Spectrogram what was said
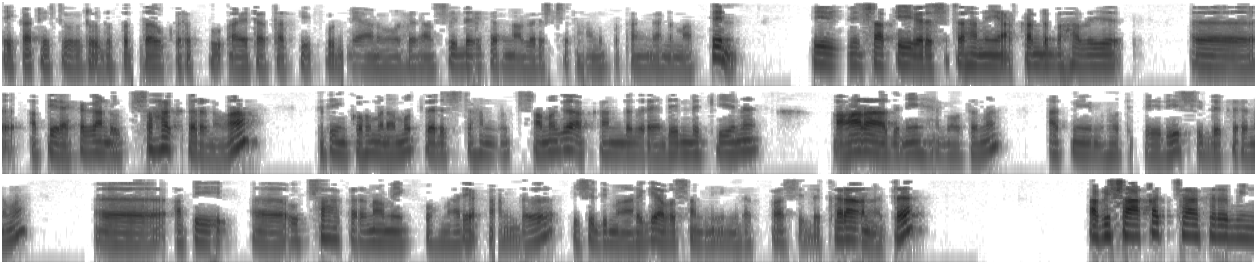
ඒ කටයුතු වලට උදව් කරපු අයටත් අපි පුණ්‍ය ආනුමෝදනා සිදු කරන වැඩසටහන පටන් ගන්නමත් වෙන. ඒ නිසා අපි වැඩසටහනේ අඛණ්ඩ භාවය අපි රැක ගන්න උත්සාහ කරනවා. ඉතින් කොහොම නමුත් වැඩසටහන සමග අඛණ්ඩව රැඳෙන්න කියන ආරාධනය හැමෝටම අපි මේ මොහොතේදී සිදු කරනවා. අපි උත්සාහ කරනවා මේ කොහොම හරි අඛණ්ඩව විශේෂ මාර්ගයේ අවසන් වීම දක්වා සිදු කරන්නට. අපි සාකච්ඡා කරමින්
